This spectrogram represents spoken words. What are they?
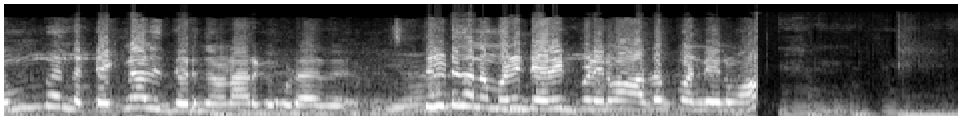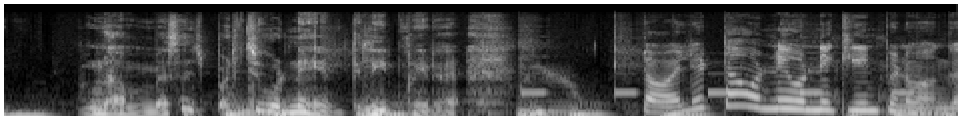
ரொம்ப இந்த டெக்னாலஜி தெரிஞ்சவனா இருக்க கூடாது திருட்டு பண்ணி டெலிட் பண்ணிடுவான் அதை பண்ணிடுவான். நான் மெசேஜ் படிச்ச உடனே delete பண்ணிடுவேன். டாய்லெட் தான் உடனே உடனே க்ளீன் பண்ணுவாங்க.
